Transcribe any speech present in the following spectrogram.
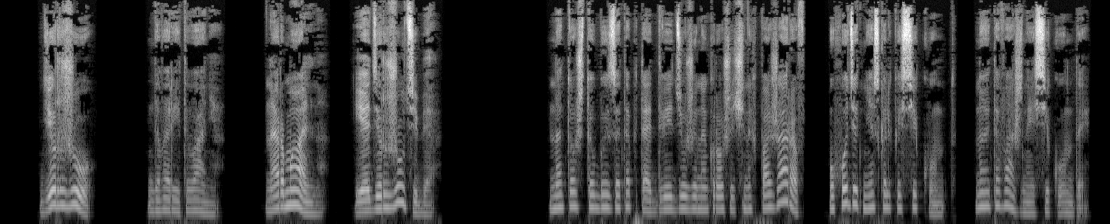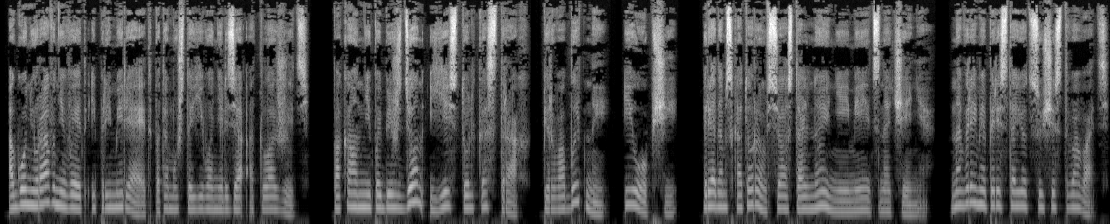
— Держу, — говорит Ваня. — Нормально. Я держу тебя. На то, чтобы затоптать две дюжины крошечных пожаров, уходит несколько секунд. Но это важные секунды. Огонь уравнивает и примиряет, потому что его нельзя отложить. Пока он не побежден, есть только страх, первобытный и общий, рядом с которым все остальное не имеет значения. На время перестает существовать.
